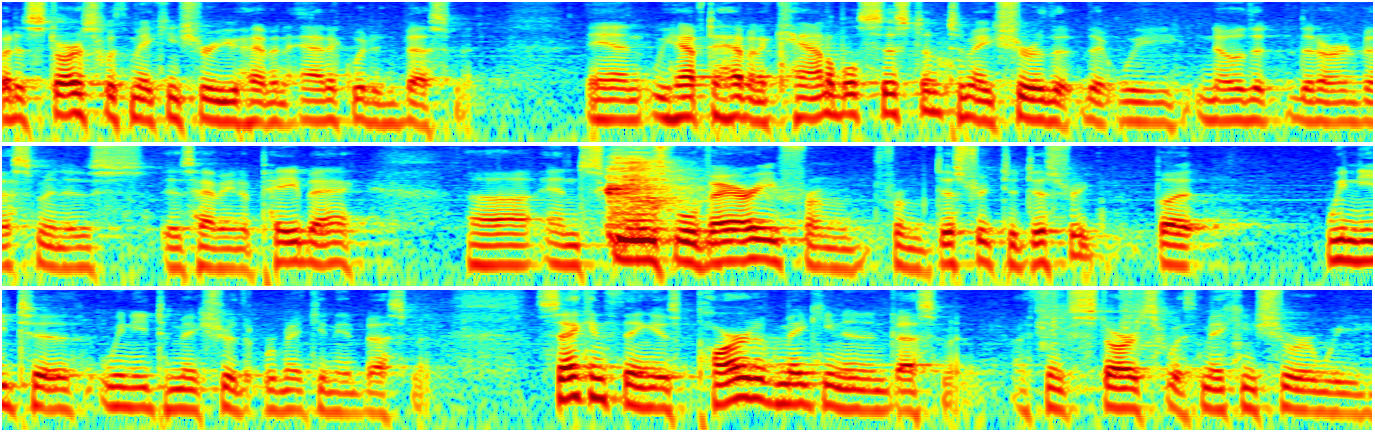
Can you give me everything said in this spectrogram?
But it starts with making sure you have an adequate investment. And we have to have an accountable system to make sure that, that we know that, that our investment is, is having a payback. Uh, and schools will vary from, from district to district, but we need, to, we need to make sure that we're making the investment. Second thing is part of making an investment, I think, starts with making sure we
